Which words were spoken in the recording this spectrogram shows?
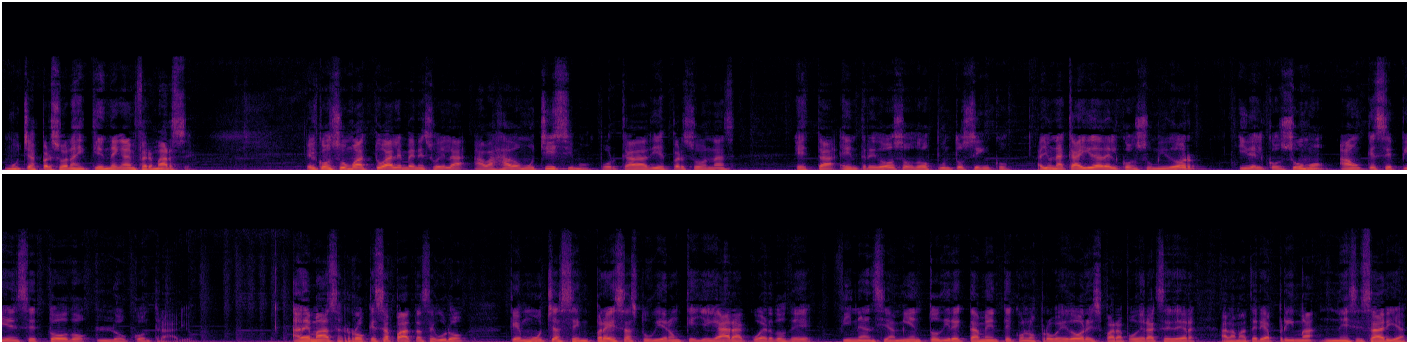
Muchas personas y tienden a enfermarse. El consumo actual en Venezuela ha bajado muchísimo, por cada 10 personas está entre 2 o 2.5. Hay una caída del consumidor y del consumo, aunque se piense todo lo contrario. Además, Roque Zapata aseguró que muchas empresas tuvieron que llegar a acuerdos de financiamiento directamente con los proveedores para poder acceder a la materia prima necesaria.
